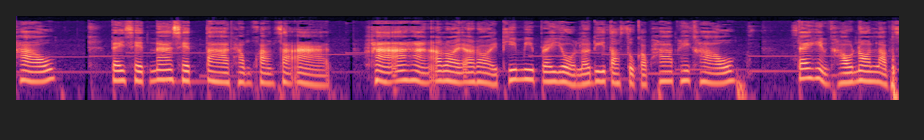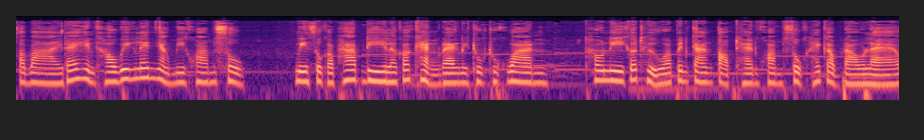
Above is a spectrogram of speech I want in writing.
เขา ได้เช็ดหน้าเช็ดตาทำความสะอาด หาอาหารอร่อยๆที่มีประโยชน์แล้วดีต่อสุขภาพให้เขา ได้เห็นเขานอนหลับสบาย ได้เห็นเขาวิ่งเล่นอย่างมีความสุข มีสุขภาพดีแล้วก็แข็งแรงในทุกๆวัน เท่านี้ก็ถือว่าเป็นการตอบแทนความสุขให้กับเราแล้ว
